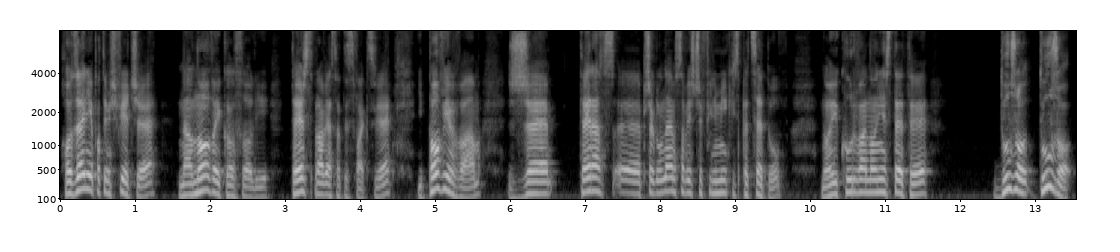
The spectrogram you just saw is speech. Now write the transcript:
Chodzenie po tym świecie na nowej konsoli też sprawia satysfakcję. I powiem wam, że teraz e, przeglądałem sobie jeszcze filmiki z pecetów, no i kurwa, no niestety, dużo, dużo,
